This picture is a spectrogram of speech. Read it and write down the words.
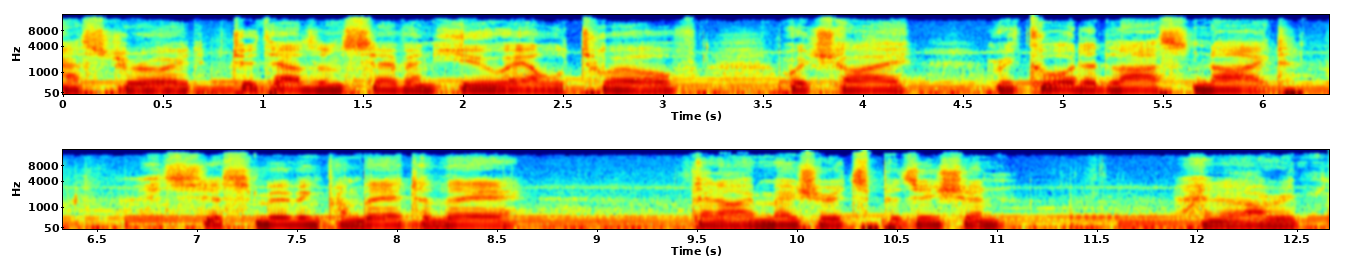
asteroid 2007 UL12, which I recorded last night. It's just moving from there to there. Then I measure its position and I re-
